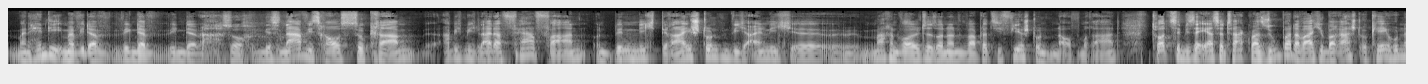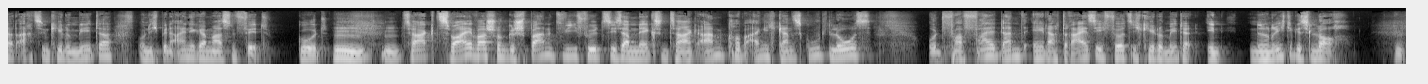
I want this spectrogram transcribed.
mein Handy immer wieder wegen der wegen der so. wegen des Navis rauszukramen, habe ich mich leider verfahren und bin nicht drei Stunden, wie ich eigentlich äh, machen wollte, sondern war plötzlich vier Stunden auf dem Rad. Trotzdem dieser erste Tag war super, da war ich überrascht. Okay, 118 Kilometer und ich bin einigermaßen fit. Gut. Hm, hm. Tag zwei war schon gespannt, wie fühlt es sich am nächsten Tag an? Komme eigentlich ganz gut los und verfall dann ey, nach 30, 40 Kilometern in so ein richtiges Loch. Hm.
